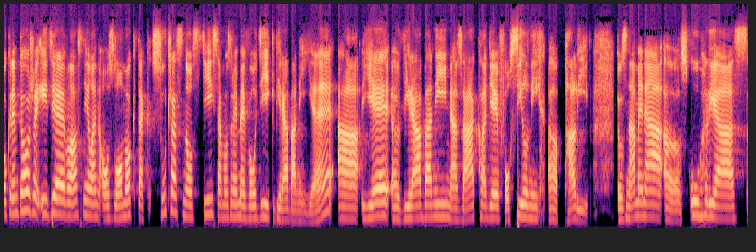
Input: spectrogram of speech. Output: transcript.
Okrem toho, že ide vlastne len o zlomok, tak v súčasnosti samozrejme vodík vyrábaný je a je e, vyrábaný na základe fosílnych e, palív. To znamená z uhlia, z,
